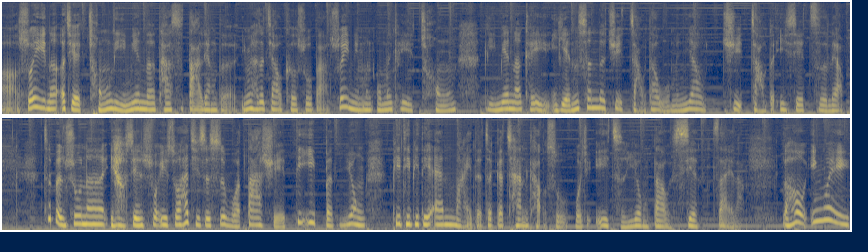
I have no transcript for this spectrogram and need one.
啊，所以呢，而且从里面呢，它是大量的，因为它是教科书吧，所以你们我们可以从里面呢，可以延伸的去找到我们要去找的一些资料。这本书呢，要先说一说，它其实是我大学第一本用 PTPTN 买的这个参考书，我就一直用到现在了。然后，因为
